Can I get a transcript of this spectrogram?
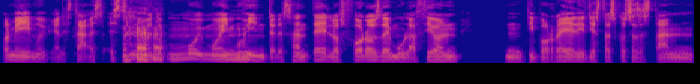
por mí muy bien. Está, es, es un momento muy, muy, muy interesante. Los foros de emulación mm, tipo Reddit y estas cosas están,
